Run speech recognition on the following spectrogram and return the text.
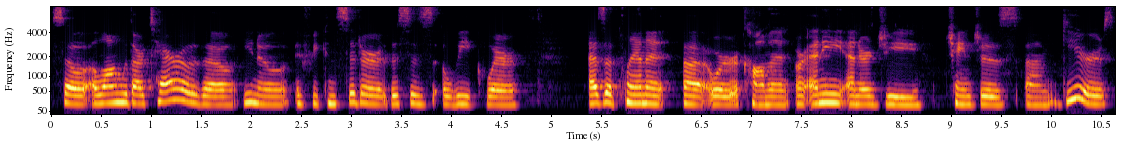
So, along with our tarot, though, you know, if we consider this is a week where, as a planet uh, or a comet or any energy changes um, gears,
